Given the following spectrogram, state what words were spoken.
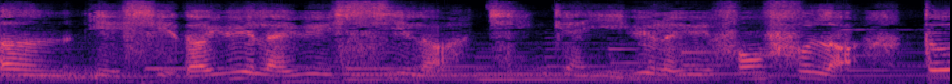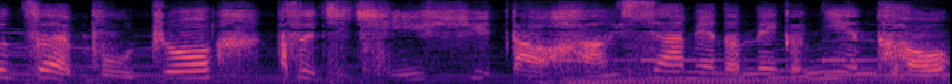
嗯，也写的越来越细了，情感也越来越丰富了，都在捕捉自己情绪导航下面的那个念头，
